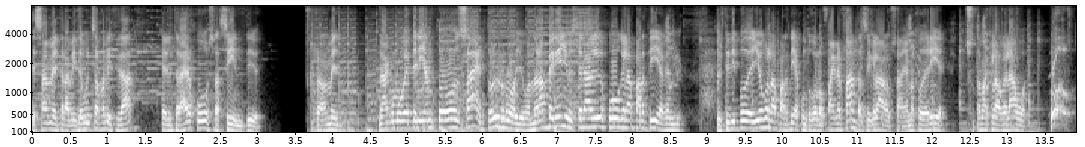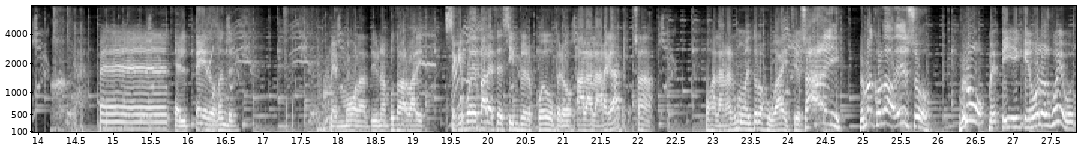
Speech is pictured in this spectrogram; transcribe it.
esa me transmite mucha felicidad el traer juegos así, tío. Realmente. Nada como que tenían todo, ¿sabes? Todo el rollo. Cuando eran pequeños, este era el juego que la partía, gente. Este tipo de yo con la partida, junto con los Final Fantasy, claro. O sea, ya me jodería. Eso está más claro que el agua. Eh, el pedo, gente. Me mola, tío, una puta barbarie. Sé que puede parecer simple el juego, pero a la larga, o sea, ojalá en algún momento lo jugáis, tío. ¡Ay! No me he acordado de eso. Bro, me piqueó los huevos.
